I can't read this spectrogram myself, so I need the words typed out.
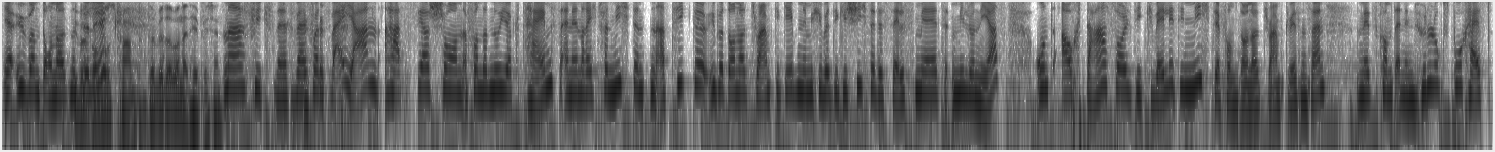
Ja, über den Donald Über natürlich. Donald Trump. Der wird aber nicht happy sein. Na, fix nicht, weil vor zwei Jahren hat es ja schon von der New York Times einen recht vernichtenden Artikel über Donald Trump gegeben, nämlich über die Geschichte des Selfmade-Millionärs. Und auch da soll die Quelle die Nichte von Donald Trump gewesen sein. Und jetzt kommt ein Enthüllungsbuch, heißt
